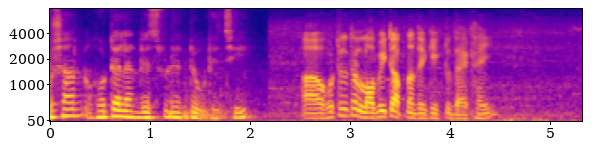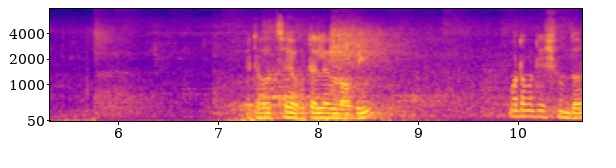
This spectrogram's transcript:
ওশান হোটেল অ্যান্ড রেস্টুরেন্টে উঠেছি। হোটেলটার লবিটা আপনাদেরকে একটু দেখাই। এটা হচ্ছে হোটেলের লবি। মোটামুটি সুন্দর।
